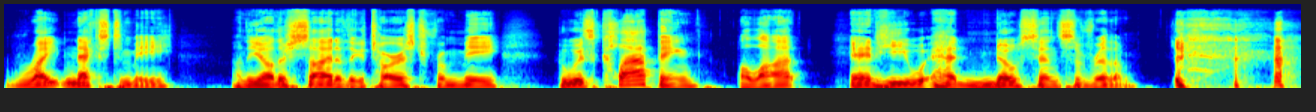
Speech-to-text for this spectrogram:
right next to me on the other side of the guitarist from me who was clapping a lot and he had no sense of rhythm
